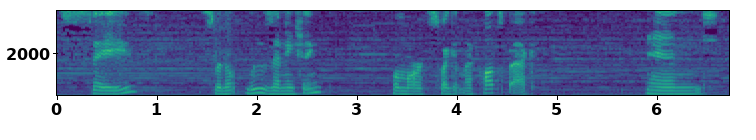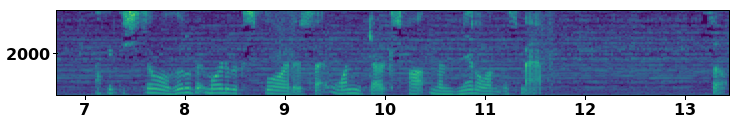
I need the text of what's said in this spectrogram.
save so I don't lose anything. or more so I get my pots back. And I think there's still a little bit more to explore. There's that one dark spot in the middle of this map. So,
